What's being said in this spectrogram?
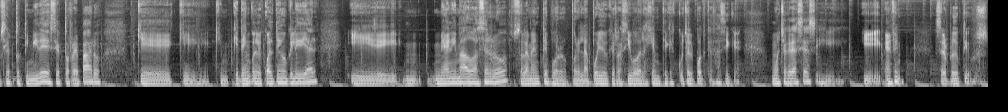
cierto timidez, cierto reparo que, que, que, tengo, el cual tengo que lidiar y me ha animado a hacerlo solamente por, por, el apoyo que recibo de la gente que escucha el podcast. Así que muchas gracias y, y en fin, ser productivos.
